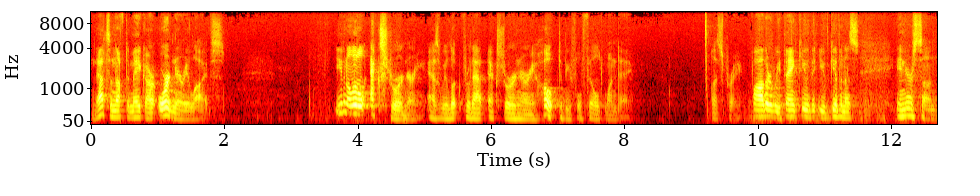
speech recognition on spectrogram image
And that's enough to make our ordinary lives even a little extraordinary as we look for that extraordinary hope to be fulfilled one day. Let's pray. Father, we thank you that you've given us in your Son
